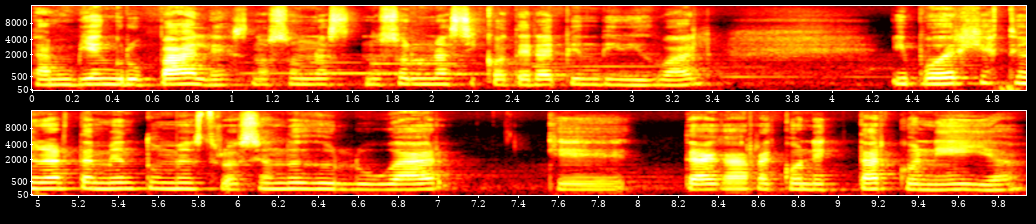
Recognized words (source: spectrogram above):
también grupales, no, son no solo una psicoterapia individual, y poder gestionar también tu menstruación desde un lugar que te haga reconectar con ella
